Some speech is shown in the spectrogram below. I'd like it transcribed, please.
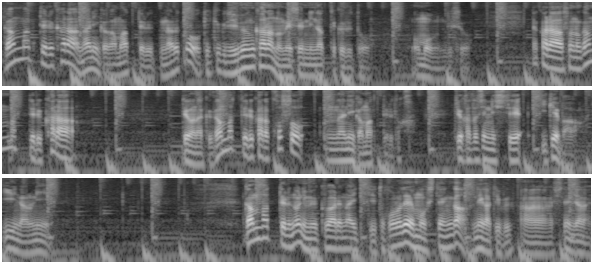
頑張ってるから何かが待ってるってなると結局自分からの目線になってくると思うんですよ。だからその頑張ってるからではなく頑張ってるからこそ何が待ってるとかっていう形にしていけばいいなのに頑張ってるのに報われないっていうところでもう視点がネガティブ。あ視点じゃない、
